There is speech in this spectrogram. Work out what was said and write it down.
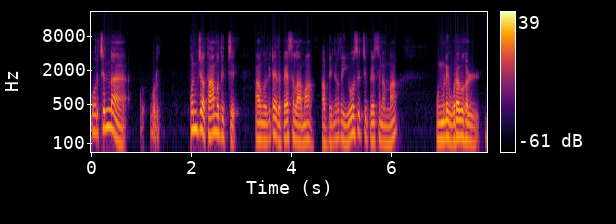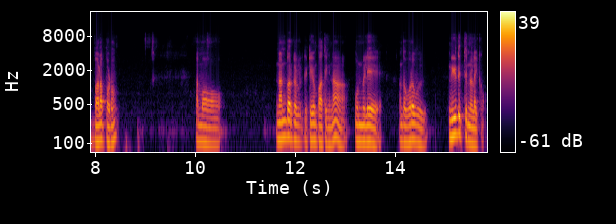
ஒரு சின்ன ஒரு கொஞ்சம் தாமதிச்சு அவங்கக்கிட்ட இதை பேசலாமா அப்படிங்கிறத யோசித்து பேசினோம்னா உண்மையிலே உறவுகள் பலப்படும். நம்ம நண்பர்கள்கிட்டயும் பார்த்தீங்கன்னா உண்மையிலே அந்த உறவு நீடித்து நிலைக்கும்.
